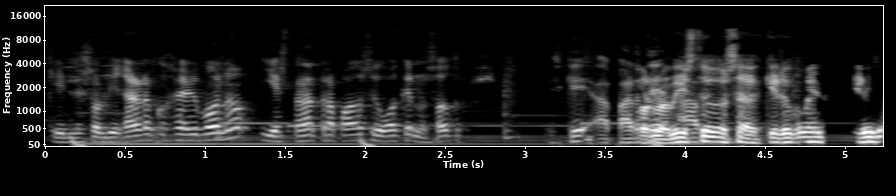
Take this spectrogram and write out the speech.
que les obligaron a coger el bono y están atrapados igual que nosotros. Es que aparte... Por lo visto, a- o sea, quiero comentar. quiero-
